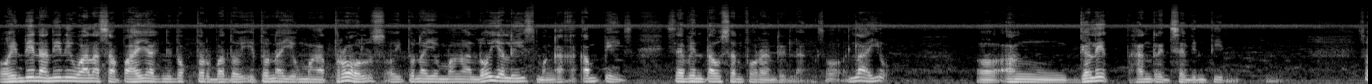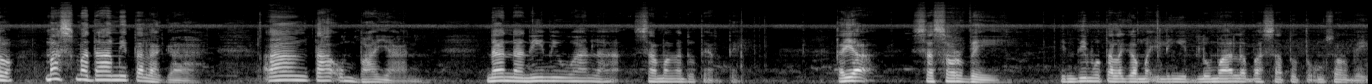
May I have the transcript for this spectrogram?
o hindi naniniwala sa pahayag ni Dr. Badoy, ito na yung mga trolls o ito na yung mga loyalists, mga kakampings, 7,400 lang. So, layo. O, ang galit, 117. So, mas madami talaga ang taong bayan na naniniwala sa mga Duterte. Kaya, sa survey, hindi mo talaga mailingid lumalabas sa totoong survey.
